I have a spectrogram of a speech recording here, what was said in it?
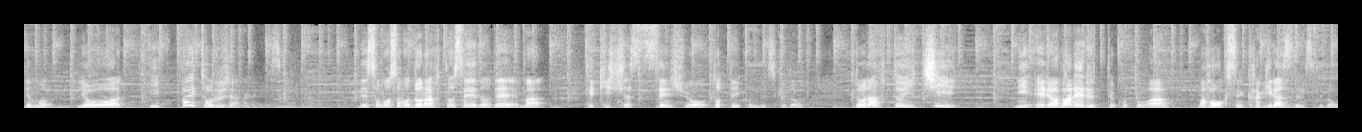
でも、うん。要はいっぱい取るじゃないですか、でそもそもドラフト制度で、まあ、適した選手を取っていくんですけどドラフト1位に選ばれるってことは、まあ、ホークスに限らずですけど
